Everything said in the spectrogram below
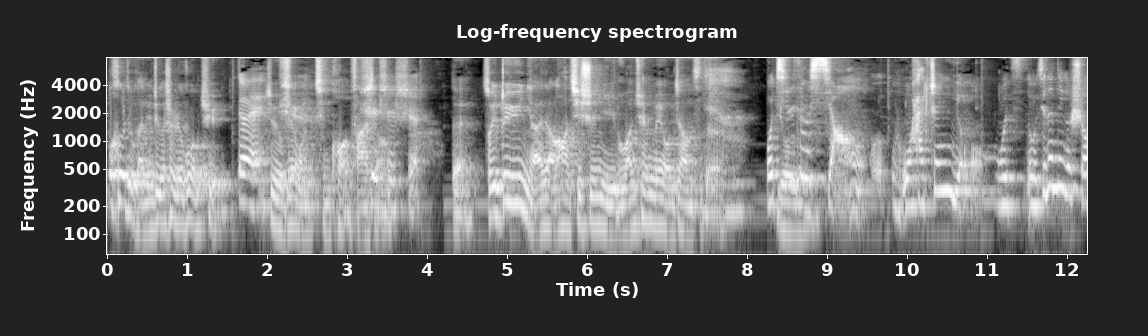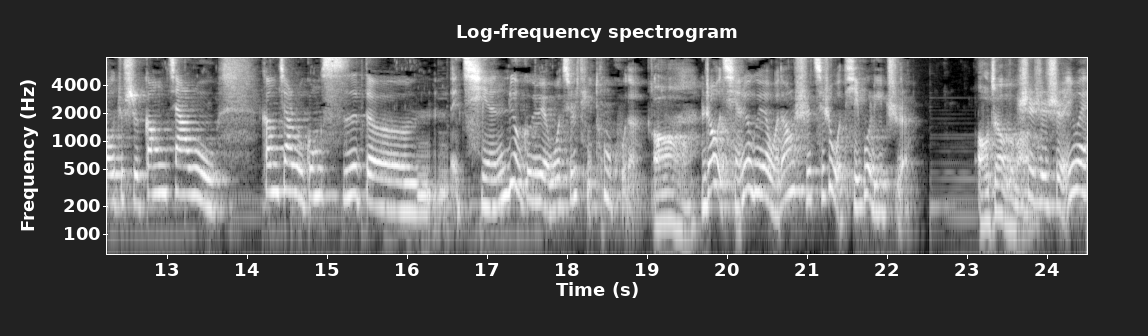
不喝酒感觉这个事儿就过不去，对，就有这种情况发生，是是是，对，所以对于你来讲的话，其实你完全没有这样子的。我其实这么想，我我还真有。我我记得那个时候就是刚加入，刚加入公司的前六个月，我其实挺痛苦的哦。你知道我前六个月，我当时其实我提过离职。哦，这样子吗？是是是，因为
